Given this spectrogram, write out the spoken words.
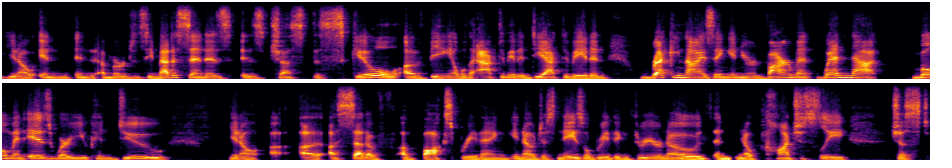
you know in in emergency medicine is is just the skill of being able to activate and deactivate and recognizing in your environment when that moment is where you can do you know a, a set of of box breathing you know just nasal breathing through your nose mm-hmm. and you know consciously just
